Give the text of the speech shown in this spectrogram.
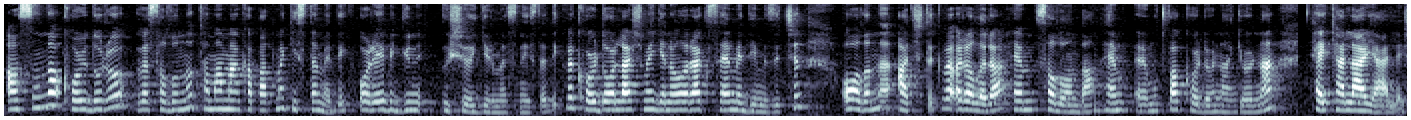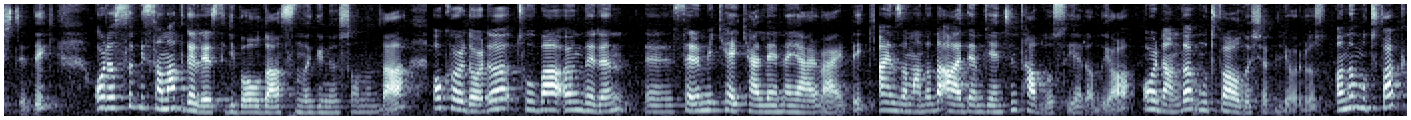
Aslında koridoru ve salonu tamamen kapatmak istemedik. Oraya bir gün ışığı girmesini istedik ve koridorlaşmayı genel olarak sevmediğimiz için o alanı açtık ve aralara hem salondan hem e, mutfak koridorundan görünen heykeller yerleştirdik. Orası bir sanat galerisi gibi oldu aslında günün sonunda. O koridorda Tuğba Önder'in e, seramik heykellerine yer verdik. Aynı zamanda da Adem Genç'in tablosu yer alıyor. Oradan da mutfağa ulaşabiliyoruz. Ana mutfak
